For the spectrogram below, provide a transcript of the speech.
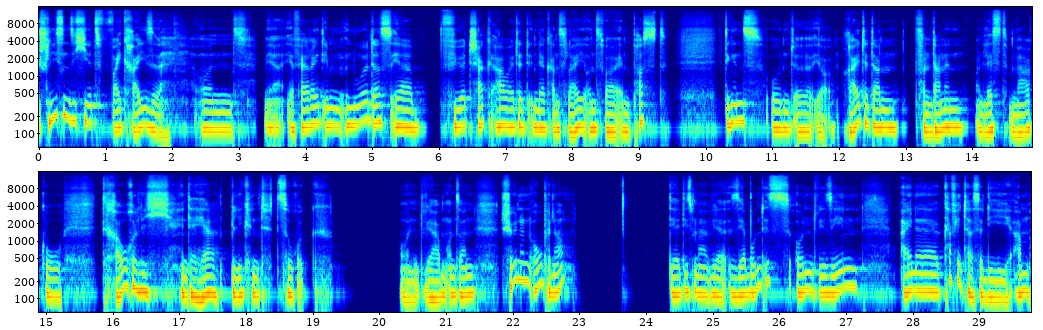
schließen sich hier zwei Kreise. Und ja, er verrät ihm nur, dass er für Chuck arbeitet in der Kanzlei und zwar im Post. Dingens und äh, ja, reitet dann von dannen und lässt Marco traurig hinterherblickend zurück. Und wir haben unseren schönen Opener, der diesmal wieder sehr bunt ist. Und wir sehen eine Kaffeetasse, die am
